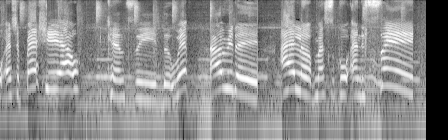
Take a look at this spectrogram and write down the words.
Is special. You can see the web every day. I love my school and sing. We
